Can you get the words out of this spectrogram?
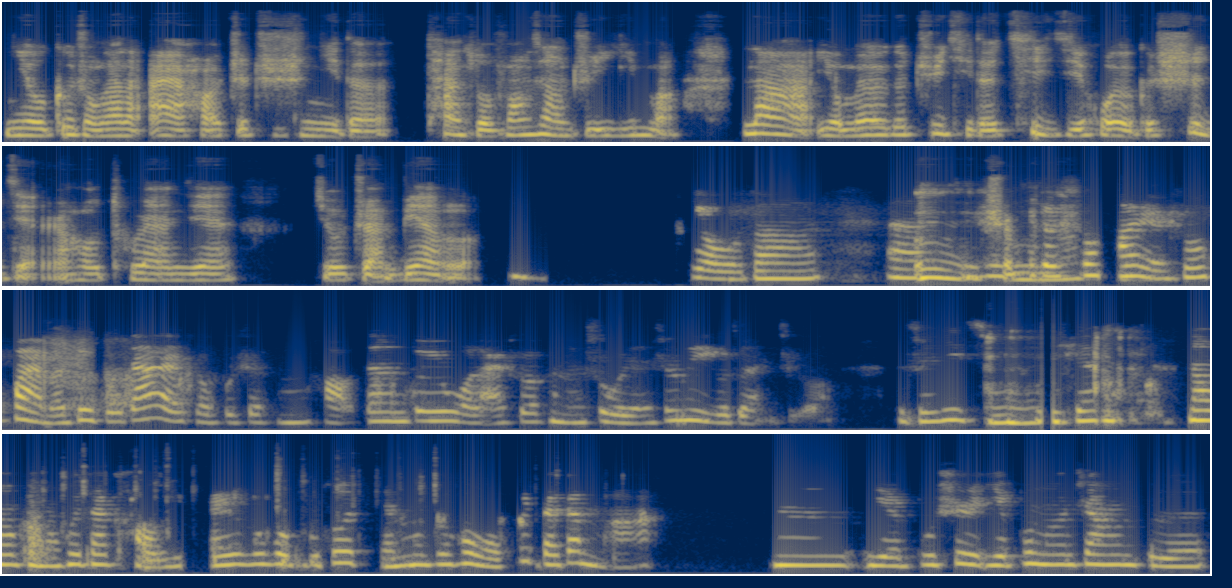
你有各种各样的爱好，这只是你的探索方向之一嘛？那有没有一个具体的契机或有个事件，然后突然间就转变了？有的，嗯嗯，其实什么呢这个说好也说坏吧，对国家来说不是很好，但对于我来说，可能是我人生的一个转折。就是疫情嗯期间，那我可能会在考虑，哎，如果不做节目之后，我会在干嘛？嗯，也不是，也不能这样子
